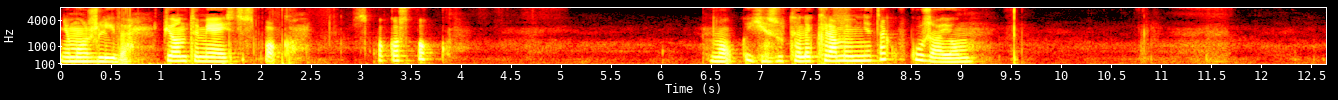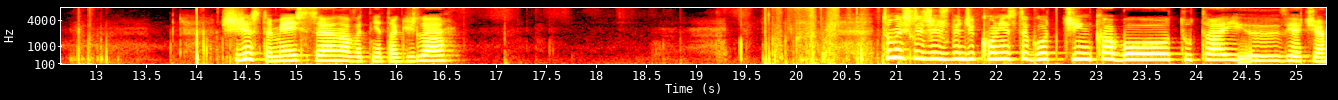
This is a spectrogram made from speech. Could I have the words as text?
Niemożliwe. Piąte miejsce, spoko. Spoko, spoko. No, Jezu, telekramy mnie tak wkurzają. Trzydzieste miejsce, nawet nie tak źle. To myślę, że już będzie koniec tego odcinka, bo tutaj yy, wiecie.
